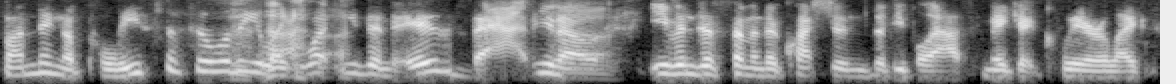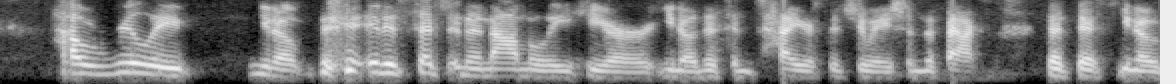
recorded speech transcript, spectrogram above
funding a police facility? Like, what even is that?" You know, Yeah. even just some of the questions that people ask make it clear, like how really. You know, it is such an anomaly here. You know, this entire situation. The fact that this, you know,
